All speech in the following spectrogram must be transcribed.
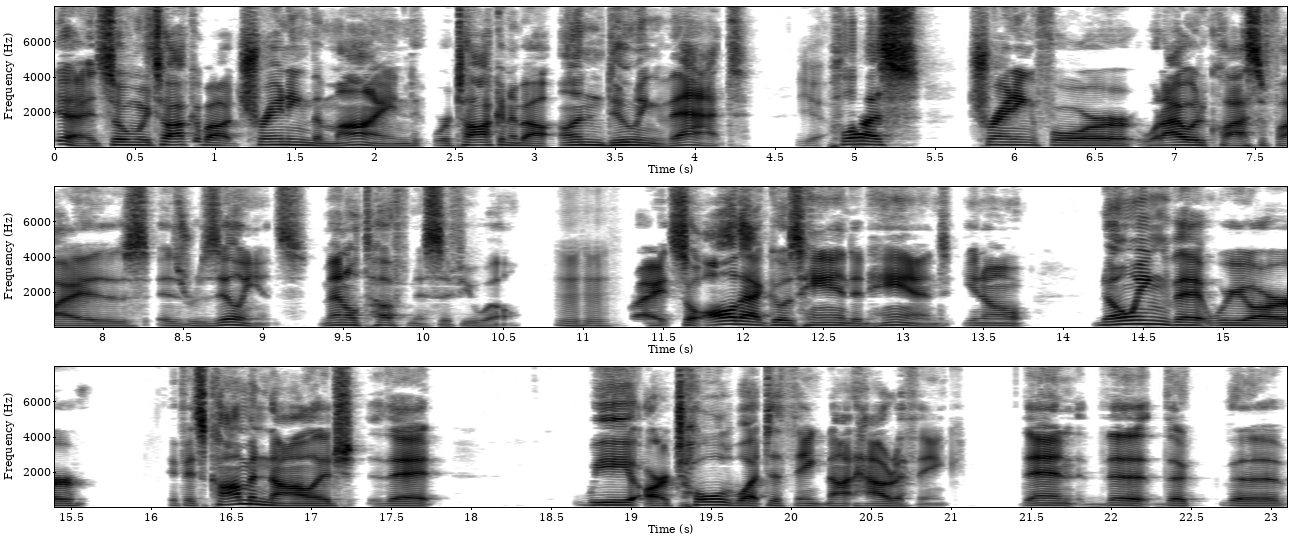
Yeah. And so when we talk about training the mind, we're talking about undoing that yeah plus training for what I would classify as as resilience, mental toughness, if you will. Mm-hmm. right? So all that goes hand in hand, you know, knowing that we are, if it's common knowledge that we are told what to think, not how to think, then the the the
